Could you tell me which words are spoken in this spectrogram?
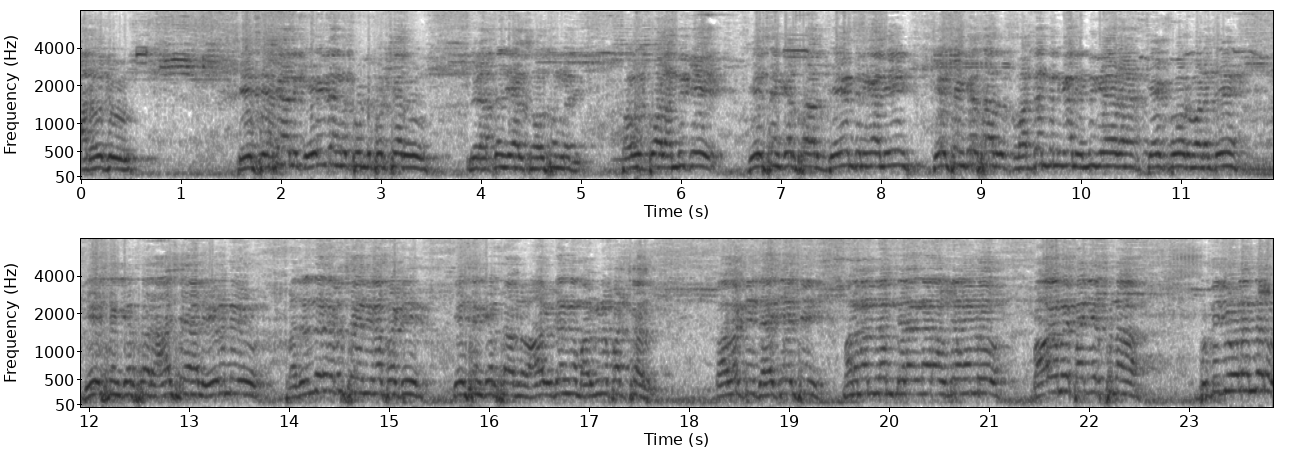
ఆ రోజు కేసీఆర్ ఏ విధంగా తుండిపరిచారు మీరు అర్థం చేయాల్సిన అవసరం ఉన్నది. ప్రభుత్వాలు అందుకే జయశంకర్ సార్ జయంతిని కానీ జయశంకర్ సార్ వర్ధంతిని కానీ ఎందుకు చేయకపోవడం అంటే జయశంకర్ సార్ ఆశయాలు ఏమన్నాయో ప్రజలందరూ తెలుస్తాయింది కాబట్టి జయశంకర్ సార్ను ఆ విధంగా మరుగున పట్టారు. కాబట్టి దయచేసి మనమందరం తెలంగాణ ఉద్యమంలో భాగమే పనిచేస్తున్న బుద్ధిజీవులందరూ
